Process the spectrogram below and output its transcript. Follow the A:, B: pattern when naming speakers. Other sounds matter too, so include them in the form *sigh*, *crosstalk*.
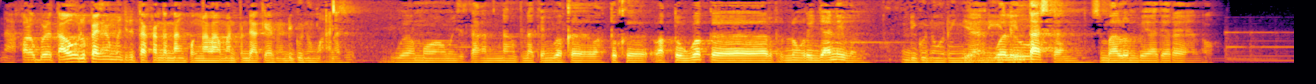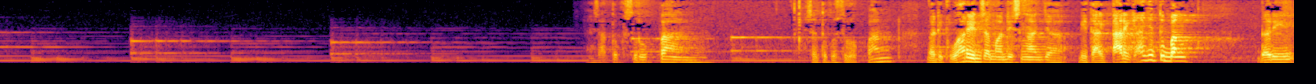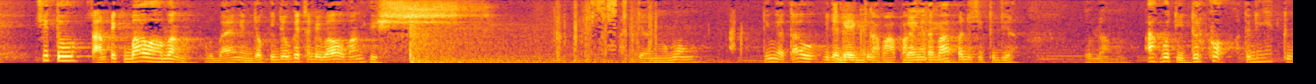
A: Nah, kalau boleh tahu lu pengen menceritakan tentang pengalaman pendakian di gunung mana sih?
B: Gua mau menceritakan tentang pendakian gua ke waktu ke waktu gua ke Gunung Rinjani, Bang.
A: Di Gunung Rinjani
B: gua
A: itu
B: lintas kan, Sembalun Beaterean. Yang satu kesurupan. Satu kesurupan nggak dikeluarin sama dia sengaja. Ditarik-tarik aja tuh, Bang. Dari situ sampai ke bawah, Bang. Lu bayangin joget-joget sampai bawah, Bang. Pas dia ngomong, dia nggak tahu kejadian
A: inget
B: itu.
A: apa-apa.
B: Nggak inget apa-apa di situ dia. Dia bilang, ah gue tidur kok, kata dia gitu.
